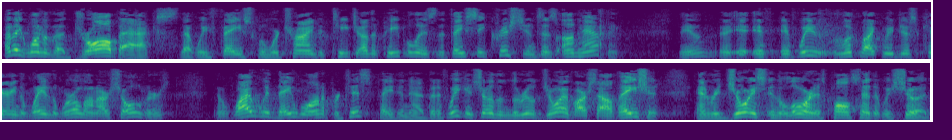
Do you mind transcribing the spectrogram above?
I think one of the drawbacks that we face when we're trying to teach other people is that they see Christians as unhappy. You know, if, if we look like we're just carrying the weight of the world on our shoulders, why would they want to participate in that? But if we can show them the real joy of our salvation and rejoice in the Lord, as Paul said that we should,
